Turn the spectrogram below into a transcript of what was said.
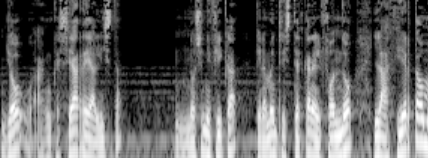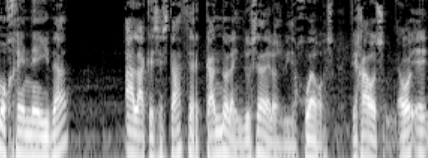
Yo, aunque sea realista, no significa que no me entristezca en el fondo la cierta homogeneidad a la que se está acercando la industria de los videojuegos. Fijaos, eh,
